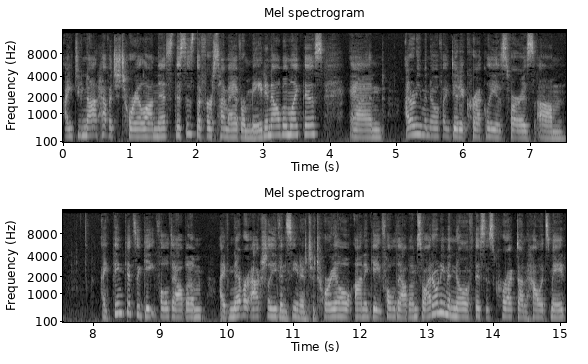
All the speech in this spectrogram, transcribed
I do not have a tutorial on this. This is the first time I ever made an album like this, and I don't even know if I did it correctly as far as um, I think it's a gatefold album. I've never actually even seen a tutorial on a gatefold album, so I don't even know if this is correct on how it's made.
